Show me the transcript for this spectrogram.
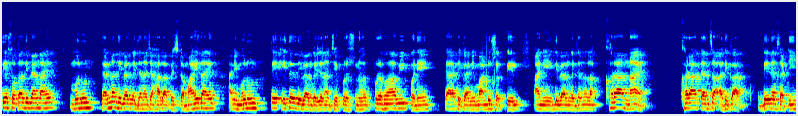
ते स्वतः दिव्यांग आहेत म्हणून त्यांना दिव्यांगजनाच्या हालापेष्टा माहीत आहेत आणि म्हणून ते इतर दिव्यांगजनाचे प्रश्न प्रभावीपणे त्या ठिकाणी मांडू शकतील आणि दिव्यांगजनाला खरा न्याय खरा त्यांचा अधिकार देण्यासाठी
